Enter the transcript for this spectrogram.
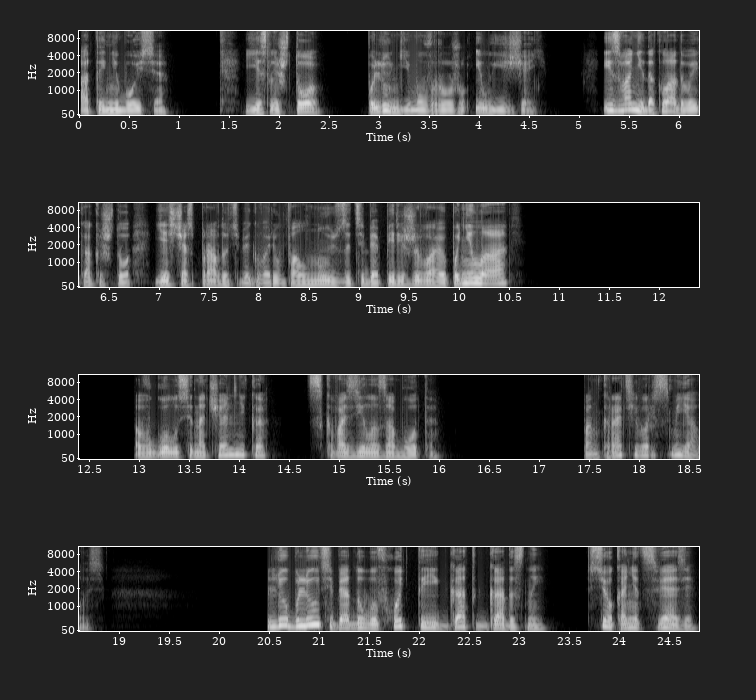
А ты не бойся. Если что, плюнь ему в рожу и уезжай. И звони, докладывай, как и что. Я сейчас правду тебе говорю, волнуюсь за тебя, переживаю. Поняла? В голосе начальника сквозила забота. Панкратьева рассмеялась. «Люблю тебя, Дубов, хоть ты и гад гадостный. Все, конец связи».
